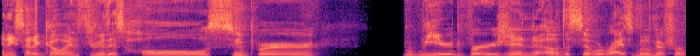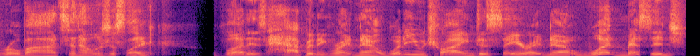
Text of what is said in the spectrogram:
and they started going through this whole super weird version of the civil rights movement for robots and I was just like what is happening right now? What are you trying to say right now? What message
